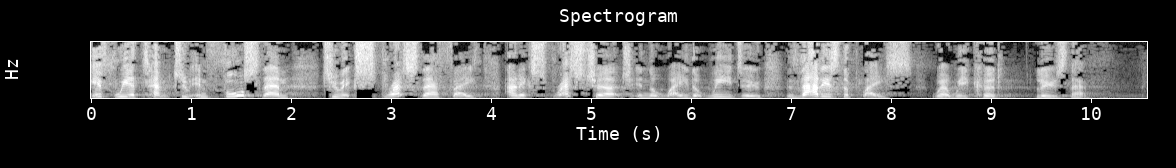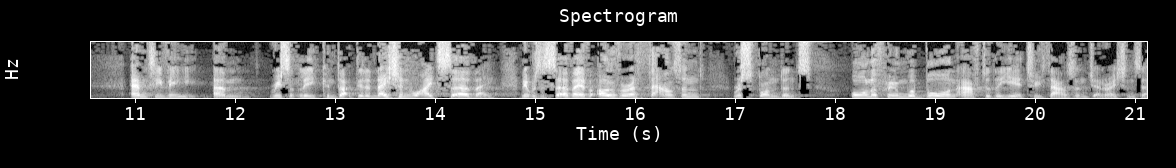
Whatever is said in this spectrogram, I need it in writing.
if we attempt to enforce them to express their faith and express church in the way that we do, that is the place where we could lose them. MTV um, recently conducted a nationwide survey, and it was a survey of over a thousand respondents, all of whom were born after the year 2000, Generation Z.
